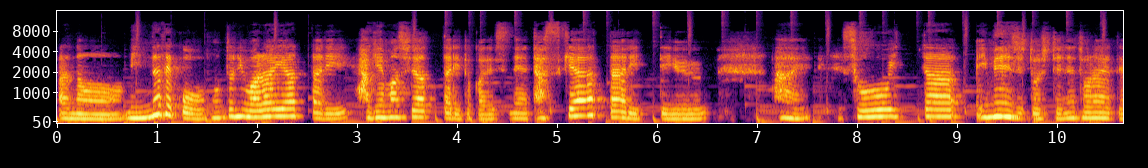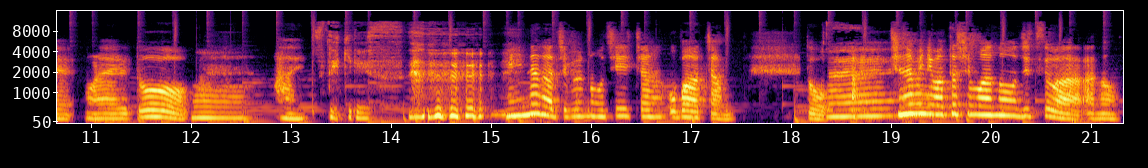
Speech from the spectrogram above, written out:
あの、みんなでこう、本当に笑い合ったり、励まし合ったりとかですね、助け合ったりっていう、はい。そういったイメージとしてね、捉えてもらえると、はい。素敵です。みんなが自分のおじいちゃん、おばあちゃんと、へーちなみに私もあの、実はあの、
